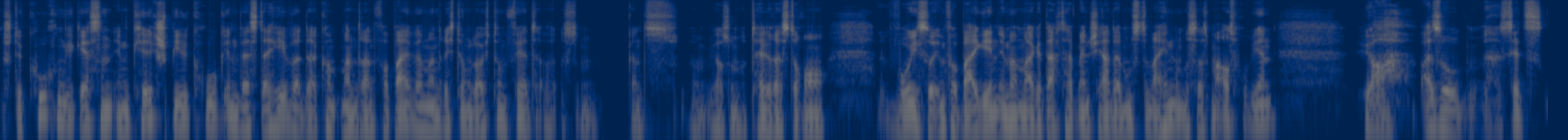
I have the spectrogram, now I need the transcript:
Stück Kuchen gegessen im Kirchspielkrug in Westerhever. Da kommt man dran vorbei, wenn man Richtung Leuchtturm fährt. Das ist ein ganz, ähm, ja, so ein Hotelrestaurant, wo ich so im Vorbeigehen immer mal gedacht habe, Mensch, ja, da musst du mal hin, musst das mal ausprobieren. Ja, also ist jetzt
